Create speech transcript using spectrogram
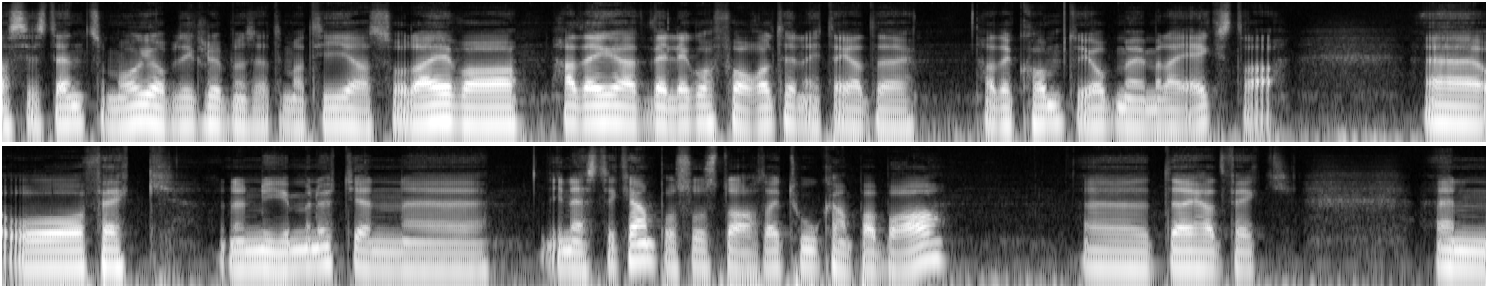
assistent som også jobbet i klubben, som heter Mathias. Og de var, hadde jeg et veldig godt forhold til etter jeg hadde, hadde kommet og jobbet mye med de ekstra. Eh, og fikk nye minutt igjen eh, i neste kamp, og så starta jeg to kamper bra. Eh, der jeg hadde fikk en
